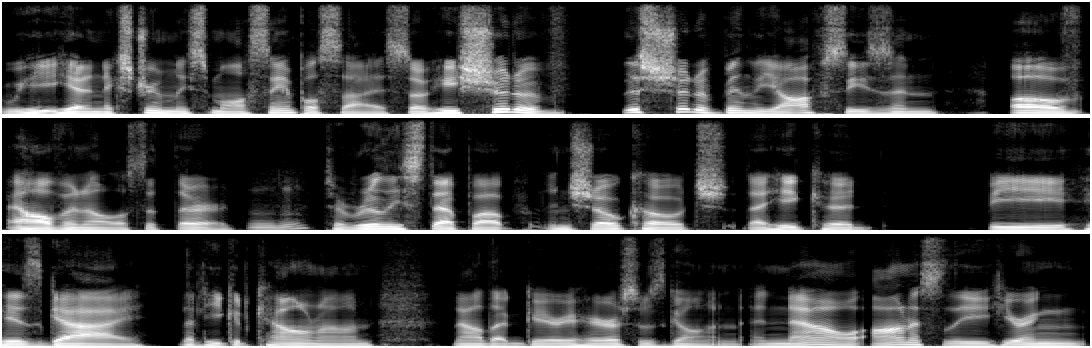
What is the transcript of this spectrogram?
he had an extremely small sample size. So he should have, this should have been the off season of Alvin Ellis III Mm-hmm. to really step up and show coach that he could be his guy that he could count on now that Gary Harris was gone. And now, honestly, hearing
